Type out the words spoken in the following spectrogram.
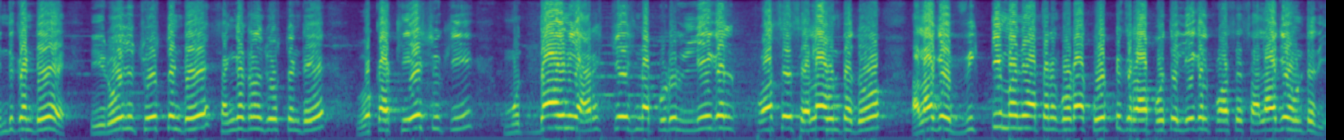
ఎందుకంటే ఈరోజు చూస్తుంటే సంఘటన చూస్తుంటే ఒక కేసుకి ముద్దాయిని అరెస్ట్ చేసినప్పుడు లీగల్ ప్రాసెస్ ఎలా ఉంటుందో అలాగే విక్టిమ్ అనే అతను కూడా కోర్టుకు రాకపోతే లీగల్ ప్రాసెస్ అలాగే ఉంటుంది.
